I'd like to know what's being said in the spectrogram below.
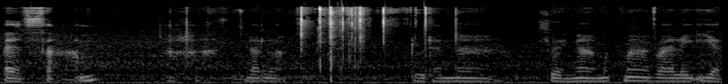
แปดสามนะคะ ด้านหลัง ดูด้านหน้า สวยงามมาก ๆ รายละเอียด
